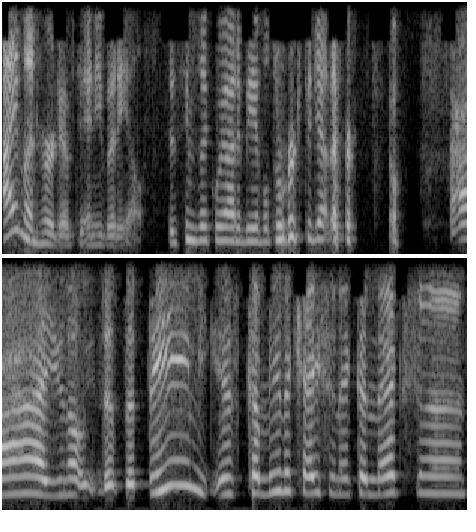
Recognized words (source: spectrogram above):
I'm unheard of to anybody else. It seems like we ought to be able to work together. So Ah, you know, the the theme is communication and connection.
